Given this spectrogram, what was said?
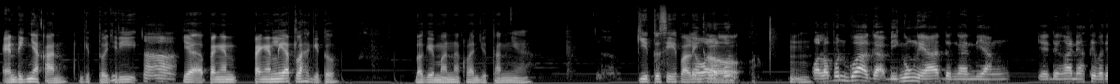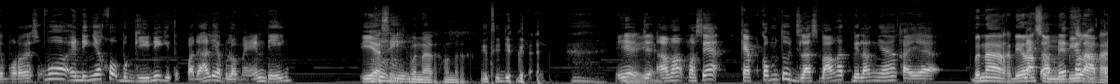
endingnya kan gitu. Jadi Nah, ya pengen pengen lihat lah gitu bagaimana kelanjutannya. Gitu sih paling Ya, kalau walaupun- walaupun gue agak bingung ya dengan yang ya dengan yang tiba-tiba protes wah endingnya kok begini? gitu. Padahal ya belum ending. Iya sih, benar, benar. Itu juga. iya Iya, j- sama maksudnya Capcom tuh jelas banget bilangnya kayak Benar, dia next langsung update bilang kan. Kan.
